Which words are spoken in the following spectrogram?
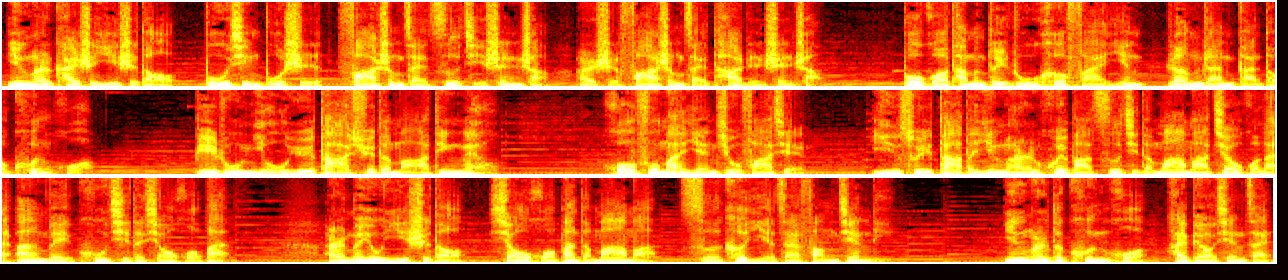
婴儿开始意识到不幸不是发生在自己身上，而是发生在他人身上。不过，他们对如何反应仍然感到困惑。比如，纽约大学的马丁 ·L· 霍夫曼研究发现。一岁大的婴儿会把自己的妈妈叫过来安慰哭泣的小伙伴，而没有意识到小伙伴的妈妈此刻也在房间里。婴儿的困惑还表现在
